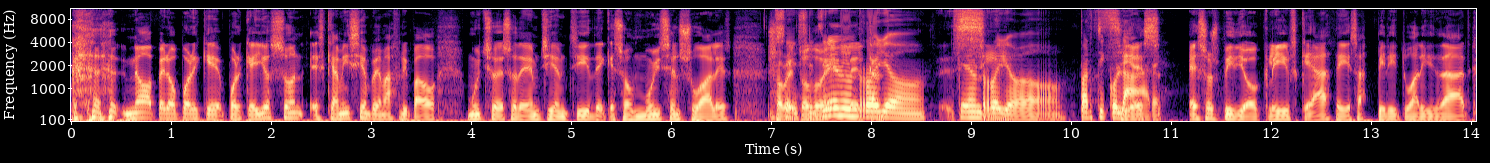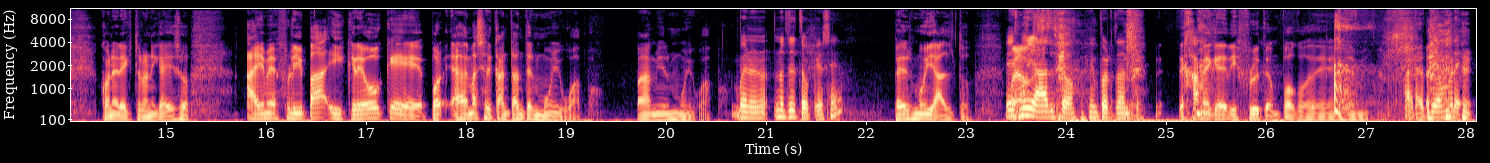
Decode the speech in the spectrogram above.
no, pero porque, porque ellos son. Es que a mí siempre me ha flipado mucho eso de MGMT, de que son muy sensuales. Sobre Sí, sí, todo tienen el- un el rollo, tienen un rollo particular. Es- eh. esos videoclips que hace y esa espiritualidad con electrónica y eso. A mí me flipa y creo que. por- además, el cantante es muy guapo. Para mí es muy guapo. Bueno, no, no te toques, ¿eh? Pero es muy alto. Es Bueno, muy alto, importante. Déjame que disfrute un poco de, de mí. Párate, hombre.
